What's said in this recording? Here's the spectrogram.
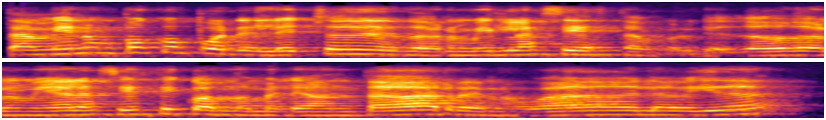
también un poco por el hecho de dormir la siesta, porque yo dormía la siesta y cuando me levantaba renovada de la vida,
